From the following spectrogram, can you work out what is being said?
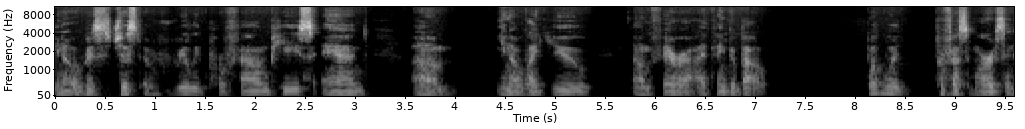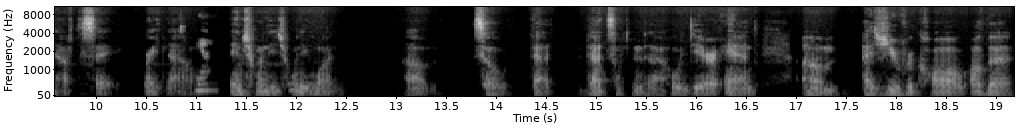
you know, it was just a really profound piece. And, um, you know, like you um, Farah, I think about what would Professor Morrison have to say right now Yeah. in 2021. Um, so that that's something that I hold dear. And um, as you recall, all the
